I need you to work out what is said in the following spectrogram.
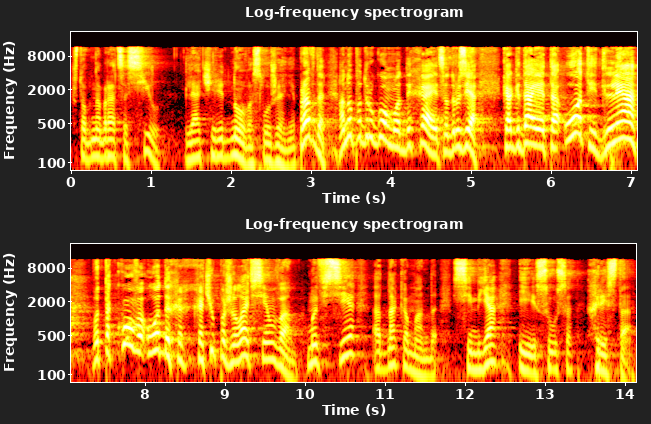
чтобы набраться сил – для очередного служения. Правда? Оно по-другому отдыхается, друзья. Когда это от и для вот такого отдыха хочу пожелать всем вам. Мы все одна команда. Семья Иисуса Христа.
